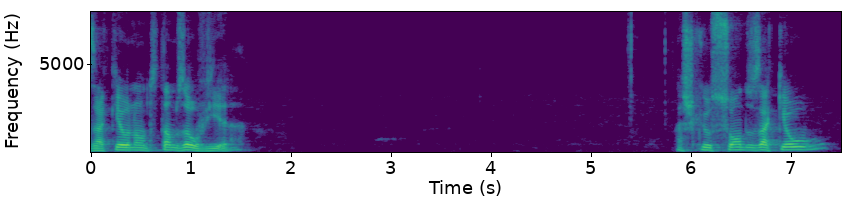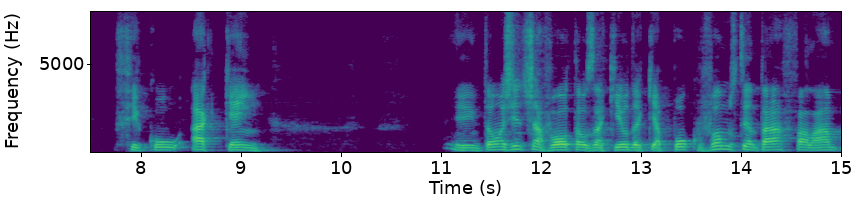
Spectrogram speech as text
Zaqueu, não estamos a ouvir. Acho que o som do Zaqueu ficou aquém. Então a gente já volta ao Zaqueu daqui a pouco. Vamos tentar falar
